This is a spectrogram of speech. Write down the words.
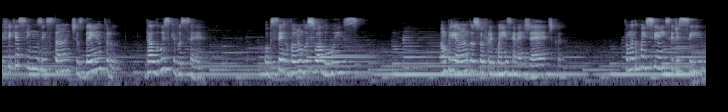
E fique assim uns instantes dentro da luz que você é, observando a sua luz ampliando a sua frequência energética, tomando consciência de si.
